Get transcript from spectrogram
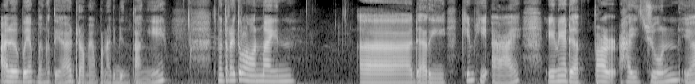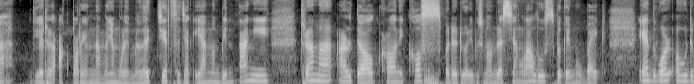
Ada banyak banget ya drama yang pernah dibintangi. Sementara itu lawan main uh, dari Kim Hee Ai ini ada Park Hae Jun ya dia adalah aktor yang namanya mulai melejit sejak ia membintangi drama Ardell Chronicles pada 2019 yang lalu sebagai Mubaik. Edward O. The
